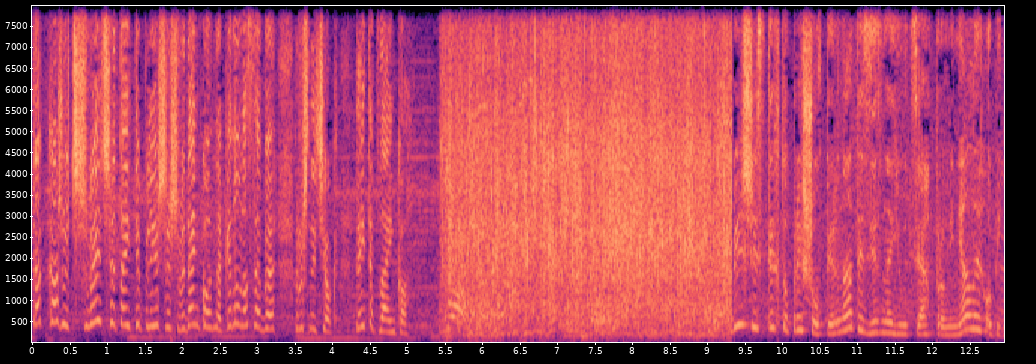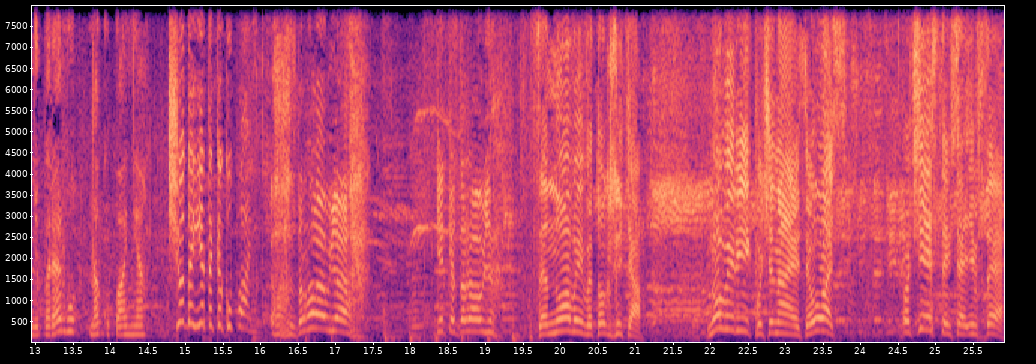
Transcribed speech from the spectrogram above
Так кажуть, швидше та й тепліше. Швиденько накинув на себе рушничок. Та й тепленько. Більшість тих, хто прийшов пірнати, зізнаються, проміняли обідню перерву на купання. Що дає таке купання? Здоров'я! Дітка, здоров'я! Це новий виток життя. Новий рік починається. Ось очистився і все.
